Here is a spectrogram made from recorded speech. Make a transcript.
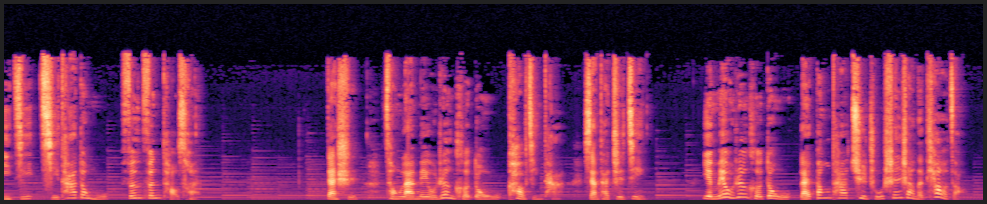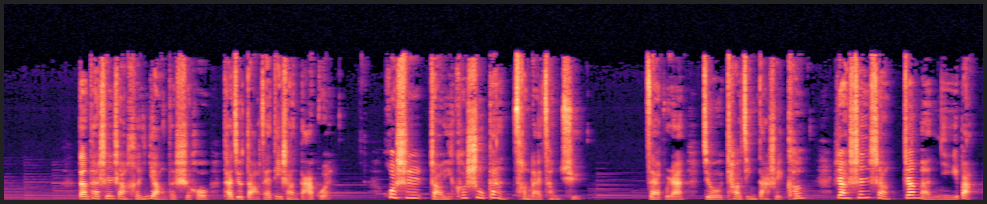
以及其他动物纷纷逃窜。但是从来没有任何动物靠近他，向他致敬。也没有任何动物来帮他去除身上的跳蚤。当他身上很痒的时候，他就倒在地上打滚，或是找一棵树干蹭来蹭去；再不然就跳进大水坑，让身上沾满泥巴，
